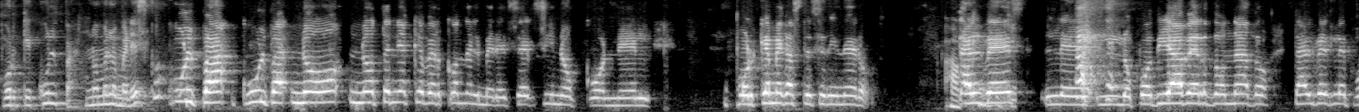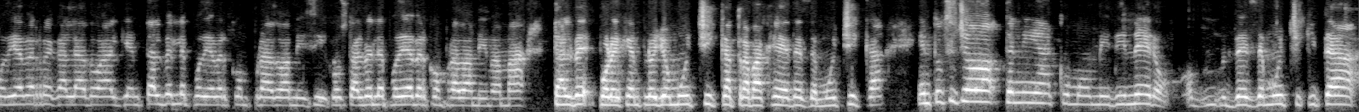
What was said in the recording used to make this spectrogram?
¿Por qué culpa? ¿No me lo merezco? Culpa, culpa. No, no tenía que ver con el merecer, sino con el por qué me gasté ese dinero. Tal vez le, lo podía haber donado, tal vez le podía haber regalado a alguien, tal vez le podía haber comprado a mis hijos, tal vez le podía haber comprado a mi mamá, tal vez, por ejemplo, yo muy chica, trabajé desde muy chica, entonces yo tenía como mi dinero desde muy chiquita.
